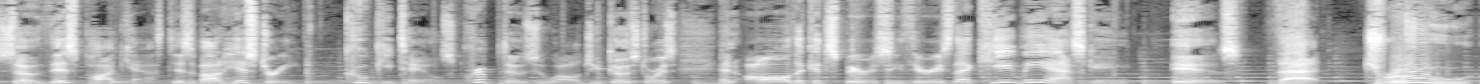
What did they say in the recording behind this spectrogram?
So, this podcast is about history, kooky tales, cryptozoology, ghost stories, and all the conspiracy theories that keep me asking is that true?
